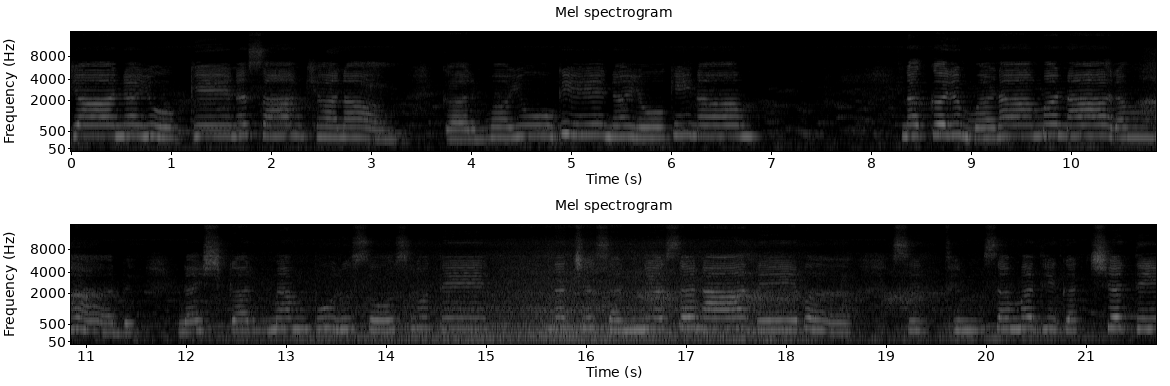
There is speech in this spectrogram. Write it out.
ज्ञानयोगेन न कर्मणामनारम्भाद् नैष्कर्म्यं पुरुषोऽश्नुते न च सन्न्यसनादेव, सिद्धिं समधिगच्छति।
